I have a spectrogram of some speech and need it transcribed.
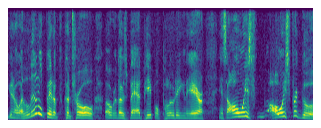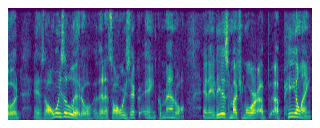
you know, a little bit of control over those bad people polluting the air. It's always, always for good, and it's always a little, and then it's always incremental, and it is much more appealing.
